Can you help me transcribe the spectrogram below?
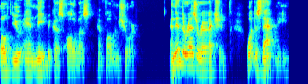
both you and me because all of us have fallen short. And then the resurrection. What does that mean?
